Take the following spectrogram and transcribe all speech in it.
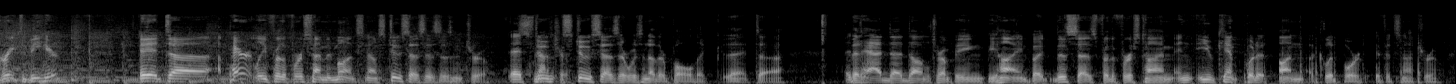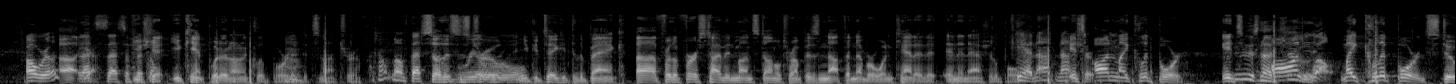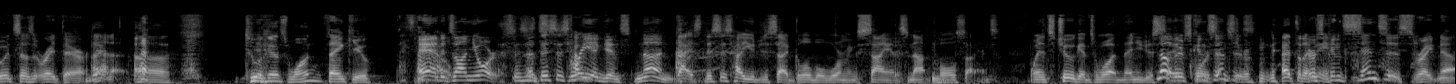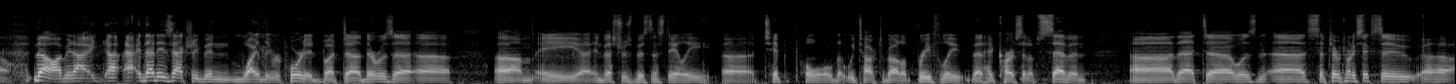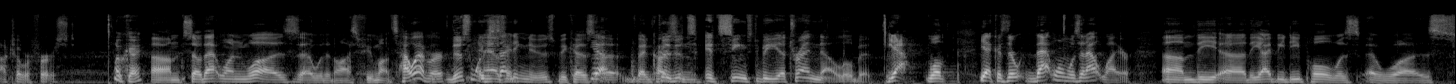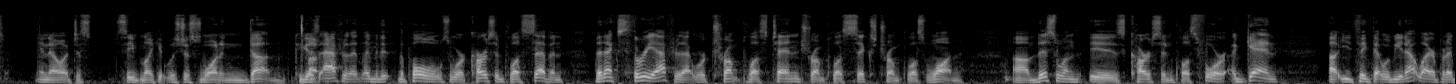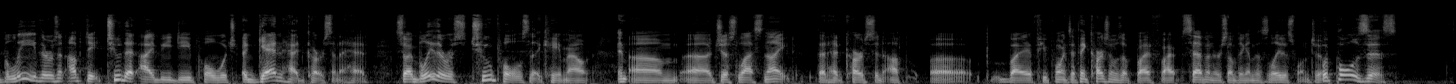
Great to be here. It uh, apparently for the first time in months. Now Stu says this isn't true. It's Stu, not true. Stu says there was another poll that that uh, that had uh, Donald Trump being behind, but this says for the first time, and you can't put it on a clipboard if it's not true. Oh, really? Uh, that's yeah. that's official. You can't, you can't put it on a clipboard if it's not true. I don't know if that's So this is true, rule. and you can take it to the bank. Uh, for the first time in months, Donald Trump is not the number one candidate in a national poll. Yeah, not- not It's true. on my clipboard. It's, It's not on true. well my clipboard, Stu. It says it right there. Yeah, no- Two against one? Thank you. And how- it's on yours. This is- That's this is how three you- against none. guys, this is how you decide global warming science, not poll science. When it's two against one, then you just no, say, there's of consensus. That's what there's I mean. consensus right now. No, I mean I, I, I, that has actually been widely reported, but uh, there was a, a, um, a uh, Investors Business Daily uh, TIPP poll that we talked about briefly that had Carson up seven. Uh, that uh, was uh, September 26th to uh, October 1st. Okay. Um, so that one was uh, within the last few months. However, This one exciting news because yeah, uh, Ben Carson. it's it seems to be a trend now a little bit. Yeah, well, yeah, because that one was an outlier. Um, the uh, the IBD poll was uh, was you know it just seemed like it was just one and done. Because after that, I mean, the, the polls were Carson plus seven. The next three after that were Trump plus ten, Trump plus six, Trump plus one. Um, this one is Carson plus four. Again. Uh, you'd think that would be an outlier, but I believe there was an update to that IBD poll, which again had Carson ahead. So I believe there was two polls that came out um, uh, just last night that had Carson up uh, by a few points. I think Carson was up by five, seven or something in this latest one too. What poll is this?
